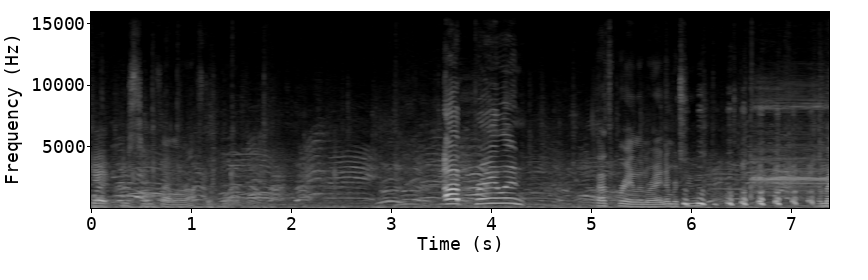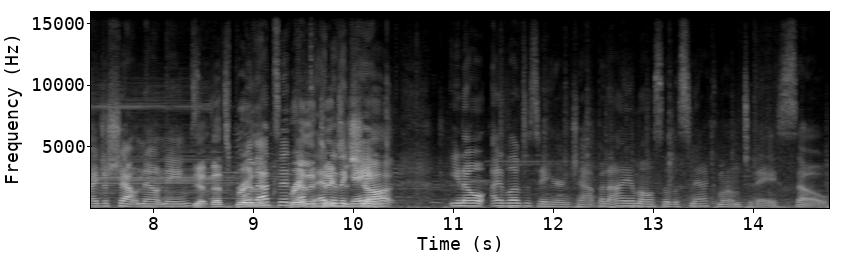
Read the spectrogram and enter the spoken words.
get Christian Feller off the court. Up, Braylon! That's Braylon, right? Number two? Am I just shouting out names? Yeah, that's Braylon. Oh, that's it. Braylon that's the end takes of the a game. shot. You know, I'd love to stay here and chat, but I am also the snack mom today, so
